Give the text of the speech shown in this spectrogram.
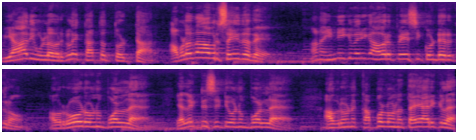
வியாதி உள்ளவர்களை கத்த தொட்டார். அவ்வளவுதான் அவர் செய்தது. ஆனா இன்னைக்கு வரைக்கும் அவர் பேசி கொண்டு இருக்கிறோம். அவர் ரோடு ஒன்றும் போடல எலக்ட்ரிசிட்டி ஒன்றும் போடல அவர் ஒன்று கப்பல் ஒன்று தயாரிக்கல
